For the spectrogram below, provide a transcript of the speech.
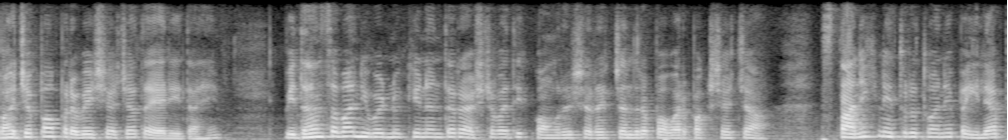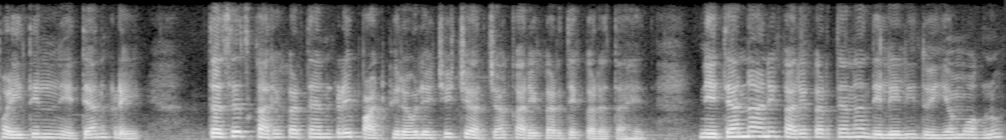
भाजप प्रवेशाच्या तयारीत आहे. विधानसभा निवडणुकीनंतर राष्ट्रवादी काँग्रेस शरदचंद्र पवार पक्षाच्या स्थानिक नेतृत्वाने पहिल्या फळीतील नेत्यांकडे तसेच कार्यकर्त्यांकडे पाठ फिरवल्याची चर्चा कार्यकर्ते करत आहेत. नेत्यांना आणि कार्यकर्त्यांना दिलेली दुय्यम वागणूक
